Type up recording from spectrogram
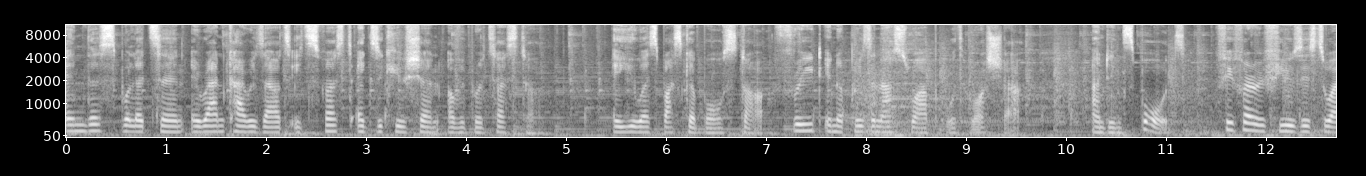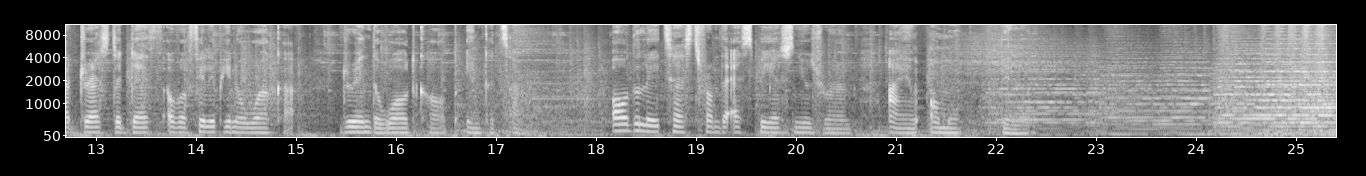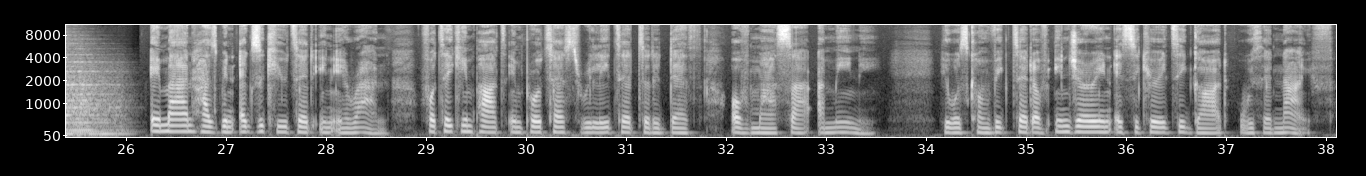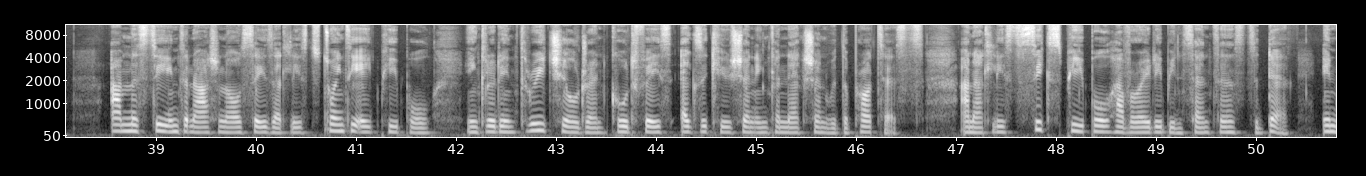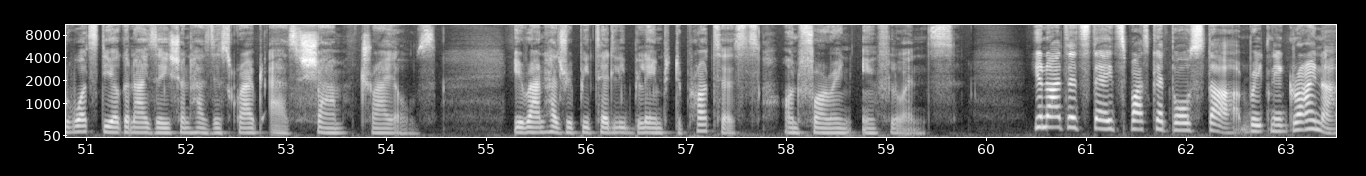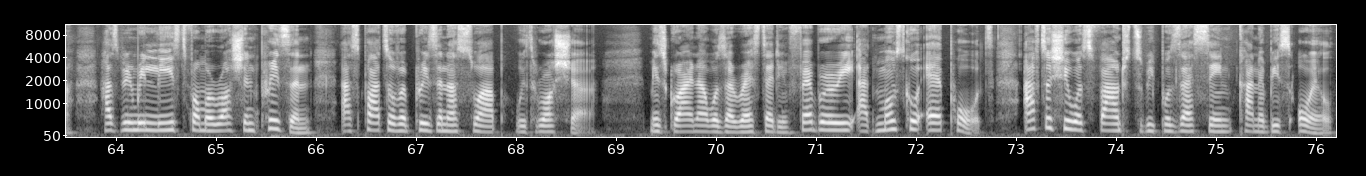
In this bulletin, Iran carries out its first execution of a protester, a US basketball star freed in a prisoner swap with Russia. And in sports, FIFA refuses to address the death of a Filipino worker during the World Cup in Qatar. All the latest from the SBS newsroom. I am Omo Bilo. A man has been executed in Iran for taking part in protests related to the death of Mahsa Amini. He was convicted of injuring a security guard with a knife. Amnesty International says at least 28 people, including three children, could face execution in connection with the protests, and at least six people have already been sentenced to death in what the organization has described as sham trials. Iran has repeatedly blamed the protests on foreign influence. United States basketball star Brittney Griner has been released from a Russian prison as part of a prisoner swap with Russia. Ms. Griner was arrested in February at Moscow airport after she was found to be possessing cannabis oil.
